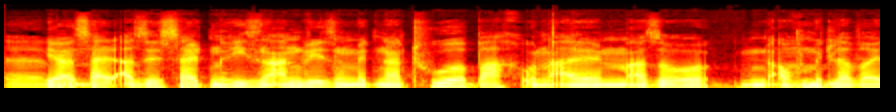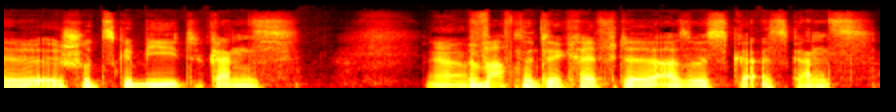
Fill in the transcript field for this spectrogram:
Ähm, Ja, ist halt, also ist halt ein Riesenanwesen mit Natur, Bach und allem, also auch Mhm. mittlerweile Schutzgebiet, ganz ja. bewaffnete Kräfte, also ist, ist ganz.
